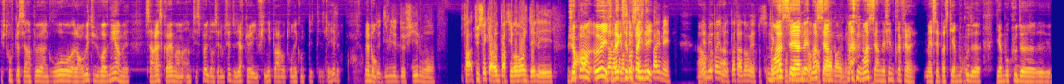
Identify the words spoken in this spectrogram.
je trouve que c'est un peu un gros. Alors oui, tu le vois venir, mais ça reste quand même un, petit spoil dans synopsis de dire qu'il finit par retourner contre des KGB. Mais bon. De 10 minutes de film. Euh, enfin, tu sais qu'il y aura une partie revanche dès les. Je pense. oui, c'est pour ça que je dis. Pas aimé. aimé, pas aimé. Toi, t'as adoré. Moi, c'est un, moi, c'est un, moi, c'est un de mes films préférés. Mais c'est parce qu'il y a beaucoup de, il y a beaucoup de,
